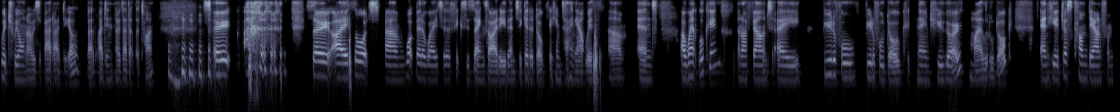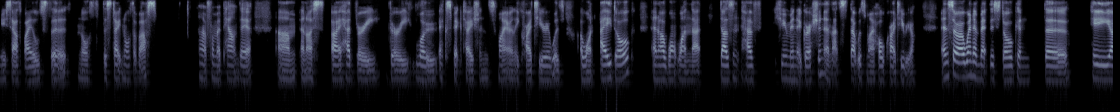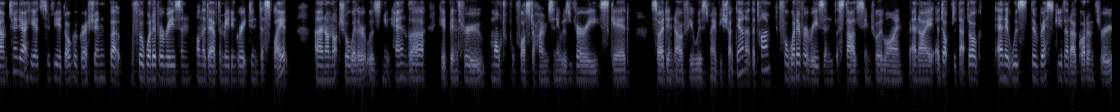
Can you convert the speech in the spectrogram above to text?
which we all know is a bad idea, but I didn't know that at the time. so so I thought, um, what better way to fix his anxiety than to get a dog for him to hang out with? Um, and I went looking and I found a beautiful, beautiful dog named Hugo, my little dog, and he had just come down from New South Wales, the north, the state north of us, uh, from a pound there, um, and I, I had very, very low expectations. My only criteria was I want a dog, and I want one that doesn't have human aggression, and that's that was my whole criteria. And so I went and met this dog, and the He um, turned out he had severe dog aggression, but for whatever reason, on the day of the meet and greet, didn't display it. And I'm not sure whether it was new handler. He had been through multiple foster homes and he was very scared. So I didn't know if he was maybe shut down at the time. For whatever reason, the stars seemed to align and I adopted that dog. And it was the rescue that I got him through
